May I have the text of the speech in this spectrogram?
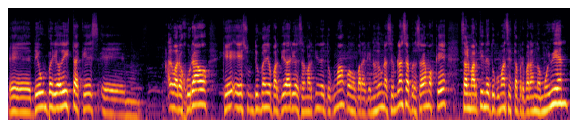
eh, de un periodista que es eh, Álvaro Jurado, que es de un medio partidario de San Martín de Tucumán, como para que nos dé una semblanza, pero sabemos que San Martín de Tucumán se está preparando muy bien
